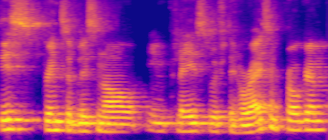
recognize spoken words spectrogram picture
this principle is now in place with the Horizon program.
